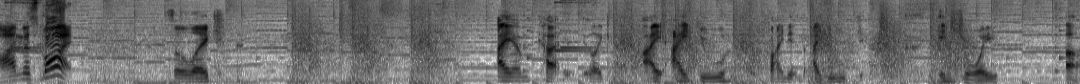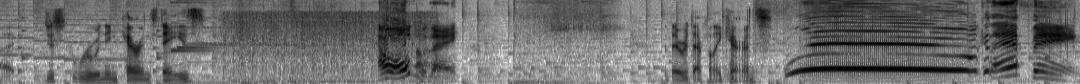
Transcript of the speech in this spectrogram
On the spot. so like. I am ki- like I I do find it I do enjoy uh just ruining Karen's days. How old were they? They were definitely Karen's. Woo! Look at that thing.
